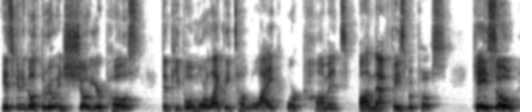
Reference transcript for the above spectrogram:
It's gonna go through and show your post to people more likely to like or comment on that Facebook post. Okay, so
